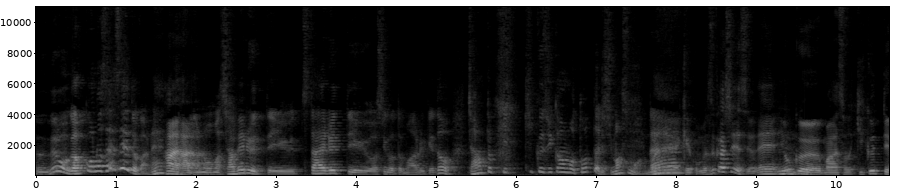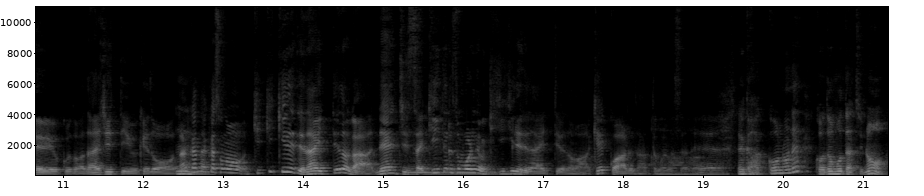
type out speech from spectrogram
うん。でも学校の先生とかね、はいはい。はいあのまあ喋るっていう伝えるっていうお仕事もあるけどちゃんと聞聞く時間も取ったりしますもんね。ね。結構難しいですよね、うん。よく、まあ、その聞くっていうことが大事っていうけど、うん。なかなかその聞ききれてないっていうのがね実際聞いてるつもりでも聞ききれてないっていうのは結構あるなと思いますよね、で学校のね子供たちの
